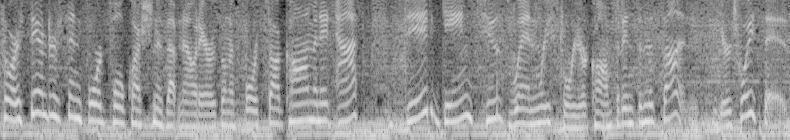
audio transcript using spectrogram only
So our Sanderson Ford poll question is up now at ArizonaSports.com, and it asks, did Game Two's win restore your confidence in the Suns? Your choices.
